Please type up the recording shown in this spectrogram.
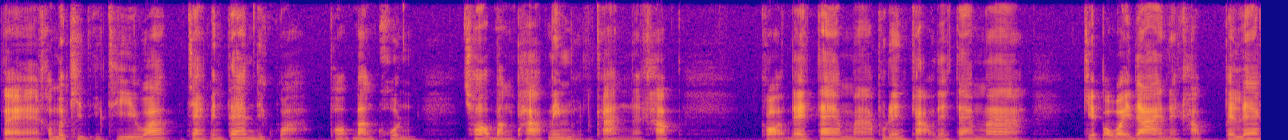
แต่เขามาคิดอีกทีว่าแจกเป็นแต้มดีกว่า เพราะบางคนชอบบางภาพไม่เหมือนกันนะครับ ก็ได้แต้มมาผู้เล่นเก่าได้แต้มมา เก็บเอาไว้ได้นะครับ ไปแลก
